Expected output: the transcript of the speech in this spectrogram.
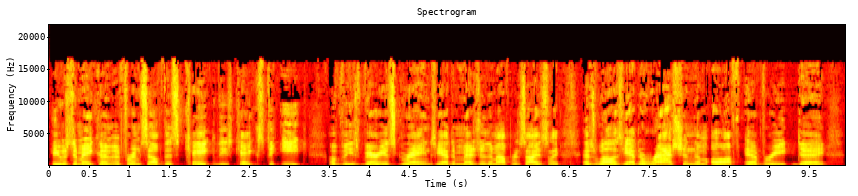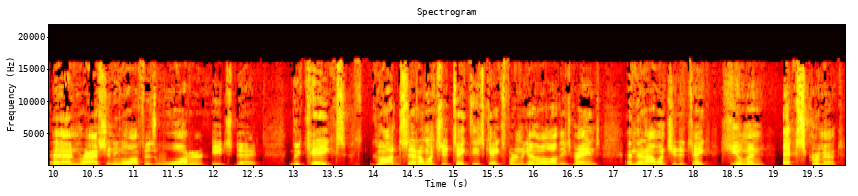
He was to make uh, for himself this cake, these cakes to eat of these various grains. He had to measure them out precisely, as well as he had to ration them off every day. And rationing off his water each day. The cakes, God said, I want you to take these cakes, put them together with all these grains, and then I want you to take human excrement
